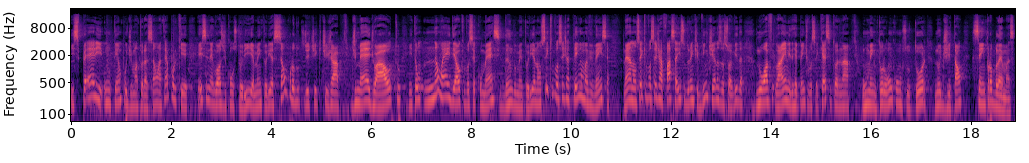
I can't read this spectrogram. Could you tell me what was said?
espere um tempo de maturação, até porque esse negócio de consultoria, mentoria são produtos de ticket já de médio a alto, então não é ideal que você comece dando mentoria, a não sei que você já tenha uma vivência, né? A não sei que você já faça isso durante 20 anos da sua vida no offline, de repente você quer se tornar um mentor ou um consultor no digital sem problemas.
